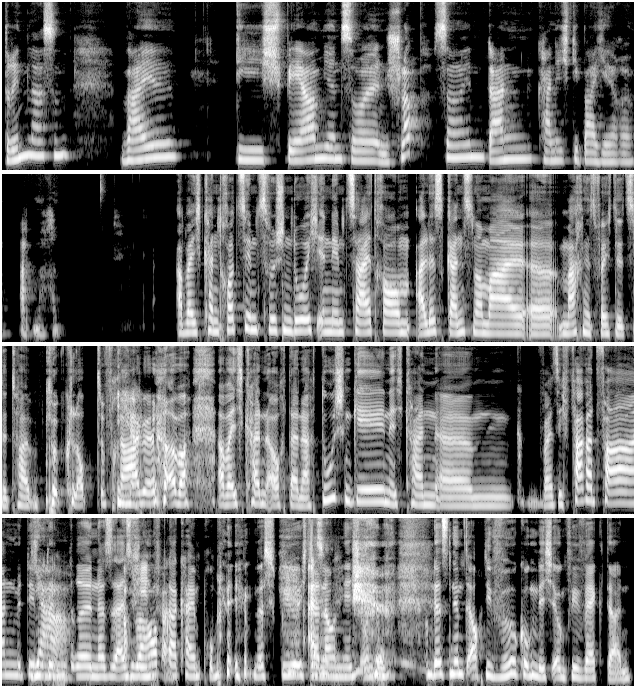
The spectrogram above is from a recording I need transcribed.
drin lassen, weil die Spermien sollen schlapp sein, dann kann ich die Barriere abmachen. Aber ich kann trotzdem zwischendurch in dem Zeitraum alles ganz normal äh, machen. Ist vielleicht jetzt eine total bekloppte Frage, ja. aber, aber ich kann auch danach duschen gehen. Ich kann, ähm, weiß ich, Fahrrad fahren mit dem ja, Ding drin. Das ist also überhaupt gar kein Problem. Das spüre ich dann also, auch nicht. Und das, und das nimmt auch die Wirkung nicht irgendwie weg dann.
